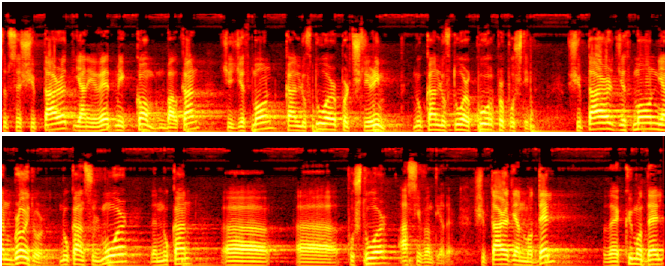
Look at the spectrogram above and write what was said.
sepse shqiptarët janë i vetmi komb në Ballkan që gjithmonë kanë luftuar për çlirim, nuk kanë luftuar kurrë për pushtim. Shqiptarët gjithmonë janë mbrojtur, nuk kanë sulmuar dhe nuk kanë uh, uh, pushtuar asnjë vend tjetër. Shqiptarët janë model Dhe ky model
